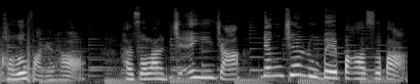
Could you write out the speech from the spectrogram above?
号都发给他，还说呢建议价两千六百八十八。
